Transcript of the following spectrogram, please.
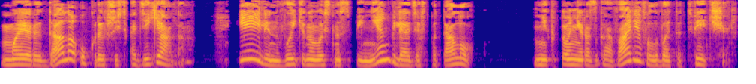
Мэй рыдала, укрывшись одеялом. Эйлин вытянулась на спине, глядя в потолок. Никто не разговаривал в этот вечер.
